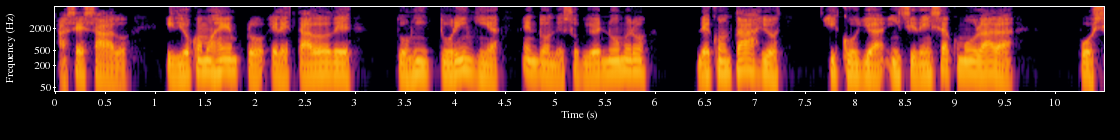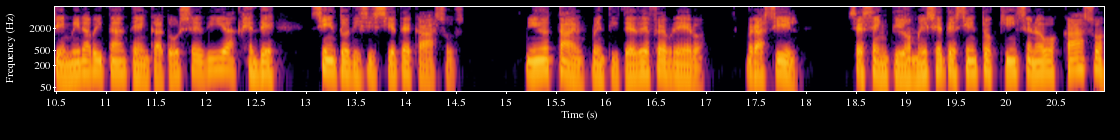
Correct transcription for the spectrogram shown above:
ha cesado y dio como ejemplo el estado de Turingia, en donde subió el número de contagios y cuya incidencia acumulada por 100.000 habitantes en 14 días es de 117 casos. New York Times, 23 de febrero. Brasil, 62.715 nuevos casos,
